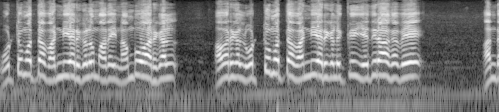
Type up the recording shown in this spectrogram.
ஒட்டுமொத்த வன்னியர்களும் அதை நம்புவார்கள். அவர்கள் ஒட்டுமொத்த வன்னியர்களுக்கு எதிராகவே அந்த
